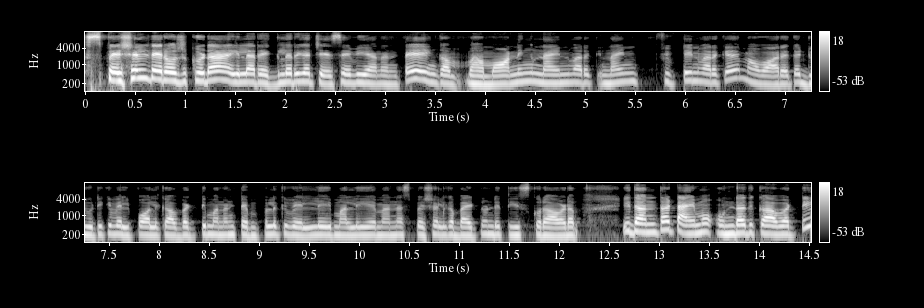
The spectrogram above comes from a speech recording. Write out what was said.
స్పెషల్ డే రోజు కూడా ఇలా రెగ్యులర్‌గా చేసేవి అని అంటే ఇంకా మార్నింగ్ నైన్ వరకు నైన్ 9:15 వరకే మా వారైతే డ్యూటీకి వెళ్ళిపోవాలి కాబట్టి, మనం టెంపుల్‌కి వెళ్ళి మళ్ళీ ఏమైనా స్పెషల్‌గా బయట నుండి తీసుకురావడం, ఇదంతా టైం ఉండదు కాబట్టి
